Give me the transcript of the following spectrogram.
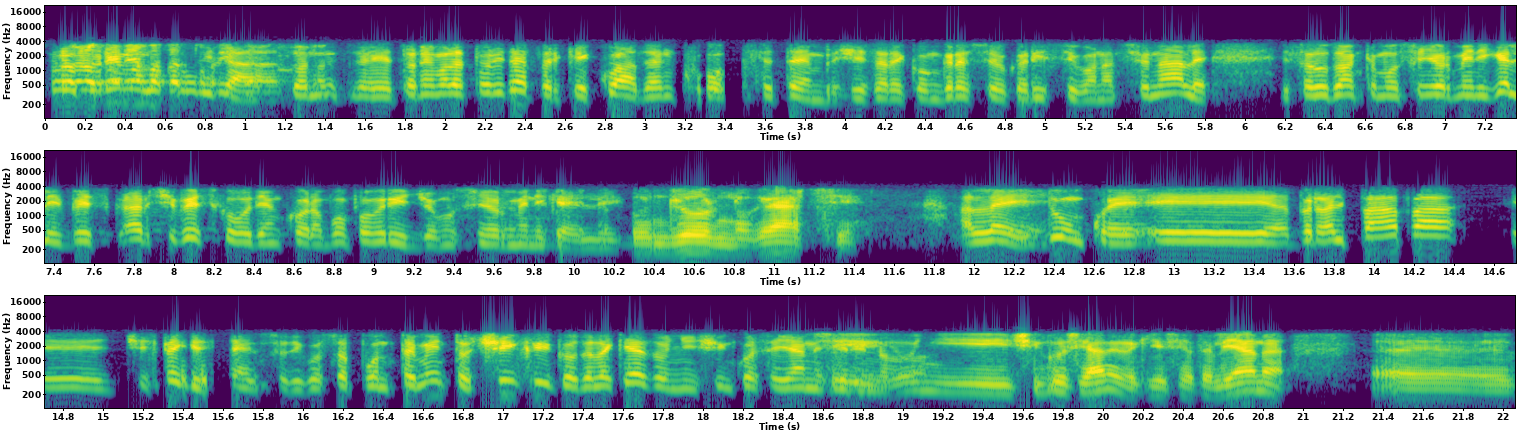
Però torniamo all'attualità, torn- eh, torniamo all'attualità perché qua da ancora a settembre ci sarà il congresso eucaristico nazionale e saluto anche Monsignor Menichelli, ves- arcivescovo di Ancona. Buon pomeriggio, Monsignor Menichelli. Buongiorno, grazie. A lei. Dunque, eh, per il Papa eh, ci spiega il senso di questo appuntamento ciclico della Chiesa ogni 5-6 anni sì, si ogni 5-6 anni la Chiesa italiana eh,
